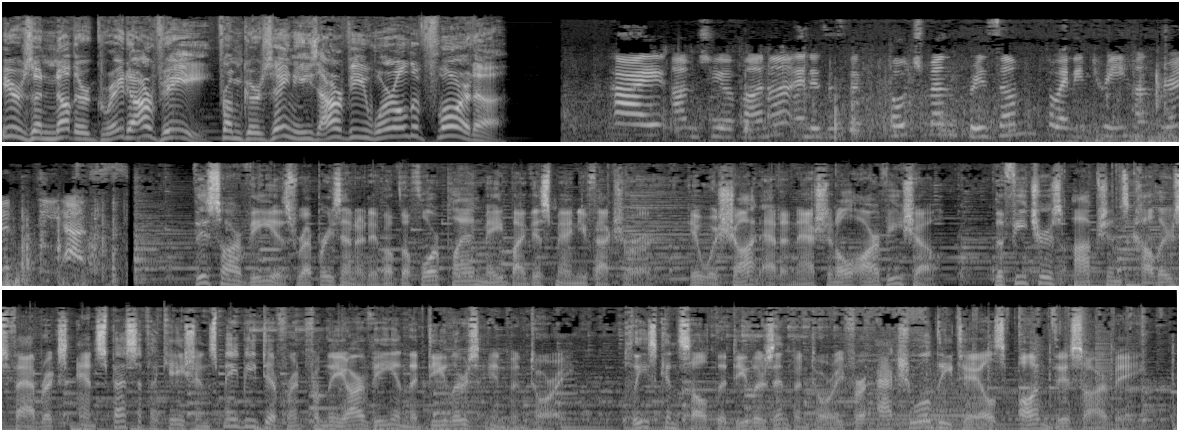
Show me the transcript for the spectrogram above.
Here's another great RV from Gerzeny's RV World of Florida. Hi, I'm Giovanna, and this is the Coachmen Prism 2300 DS. This RV is representative of the floor plan made by this manufacturer. It was shot at a national RV show. The features, options, colors, fabrics, and specifications may be different from the RV in the dealer's inventory. Please consult the dealer's inventory for actual details on this RV.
